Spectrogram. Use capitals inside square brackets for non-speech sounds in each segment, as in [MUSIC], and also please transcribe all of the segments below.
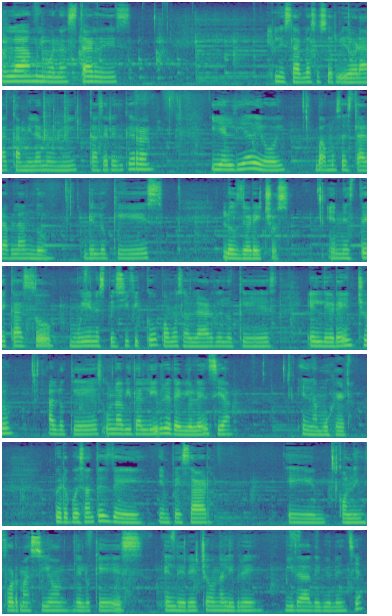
Hola, muy buenas tardes. Les habla su servidora Camila Noemí Cáceres Guerra y el día de hoy vamos a estar hablando de lo que es los derechos. En este caso, muy en específico, vamos a hablar de lo que es el derecho a lo que es una vida libre de violencia en la mujer. Pero pues antes de empezar eh, con la información de lo que es el derecho a una libre vida de violencia,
